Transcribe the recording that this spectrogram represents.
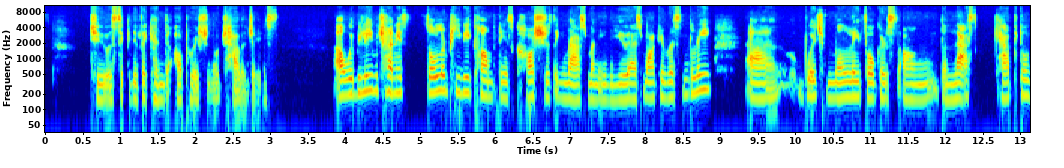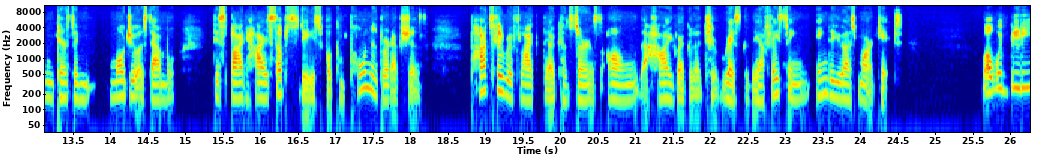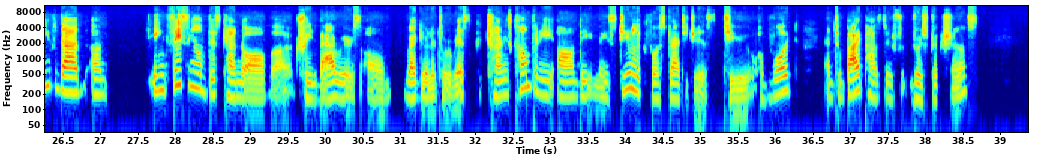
to significant operational challenges. Uh, we believe Chinese solar PV companies' cautious investment in the U.S. market recently, uh, which mainly focused on the less capital-intensive module assembly, despite high subsidies for component productions, partly reflect their concerns on the high regulatory risk they are facing in the U.S. market. Well, we believe that um, in facing of this kind of uh, trade barriers or regulatory risk, Chinese company uh, they may still look for strategies to avoid and to bypass the restrictions.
